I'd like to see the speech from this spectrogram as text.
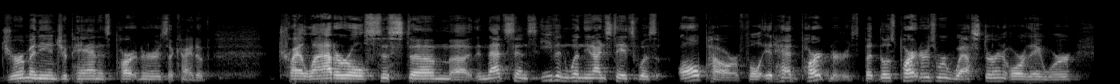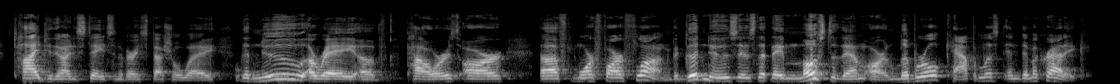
Germany and Japan as partners, a kind of trilateral system. Uh, in that sense, even when the United States was all powerful, it had partners, but those partners were Western or they were tied to the United States in a very special way. The new array of powers are uh, more far flung. The good news is that they, most of them are liberal, capitalist, and democratic.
